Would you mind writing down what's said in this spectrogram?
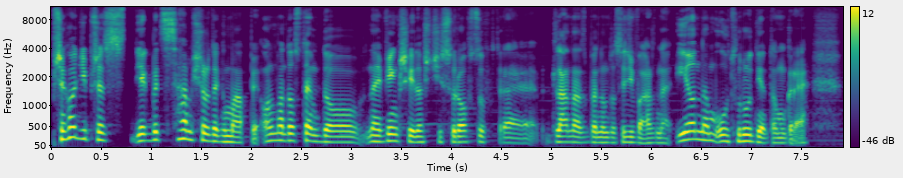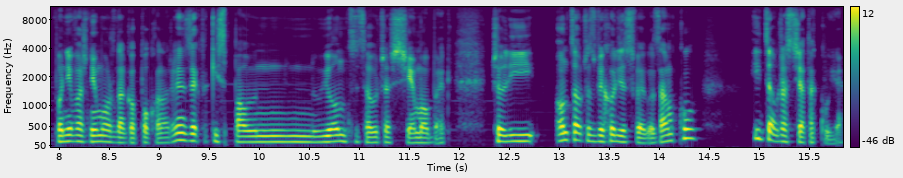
przechodzi przez jakby sam środek mapy. On ma dostęp do największej ilości surowców, które dla nas będą dosyć ważne i on nam utrudnia tą grę, ponieważ nie można go pokonać. On jest jak taki spawnujący cały czas się mobek, czyli on cały czas wychodzi ze swojego zamku i cały czas cię atakuje.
